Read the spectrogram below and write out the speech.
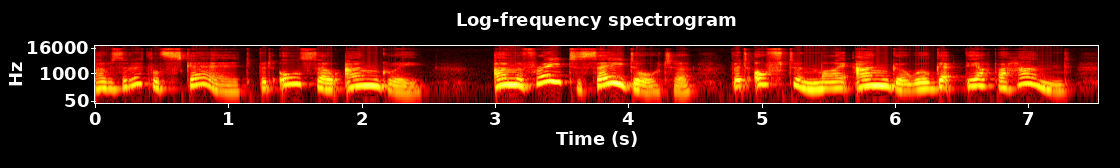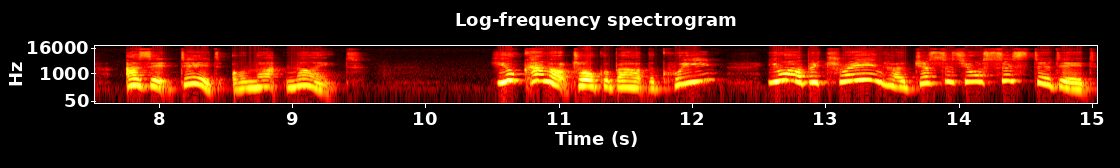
I was a little scared, but also angry. I'm afraid to say, daughter, that often my anger will get the upper hand, as it did on that night. You cannot talk about the Queen. You are betraying her just as your sister did.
